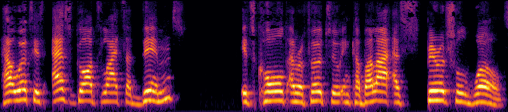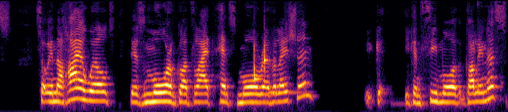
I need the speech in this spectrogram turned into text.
how it works is as God's lights are dimmed, it's called and referred to in Kabbalah as spiritual worlds. So in the higher world, there's more of God's light, hence more revelation. You can, you can see more godliness.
